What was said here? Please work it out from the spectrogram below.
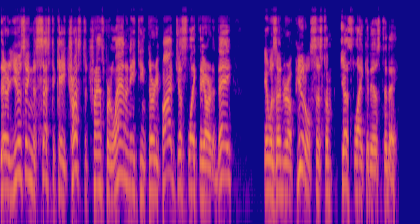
They're using the Cestui Que Trust to transfer land in 1835, just like they are today. It was under a feudal system, just like it is today.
